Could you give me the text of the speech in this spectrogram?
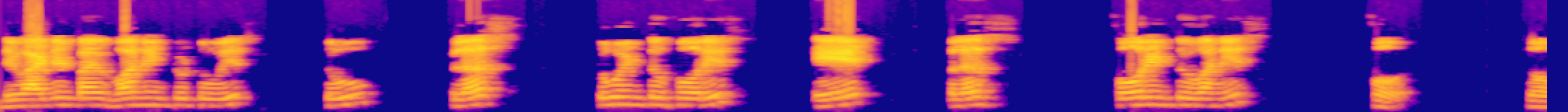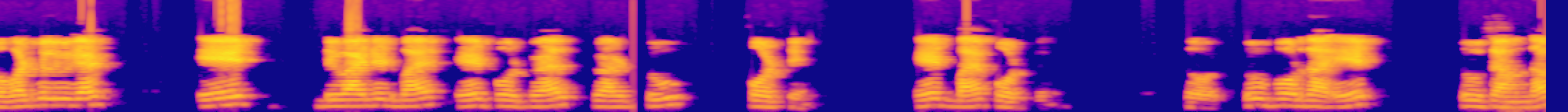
divided by 1 into 2 is 2 plus 2 into 4 is 8 plus 4 into 1 is 4. So what will we get? 8 divided by 8 4 12 12 2 14 8 by 14 so 2 4 the 8 2 7 the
